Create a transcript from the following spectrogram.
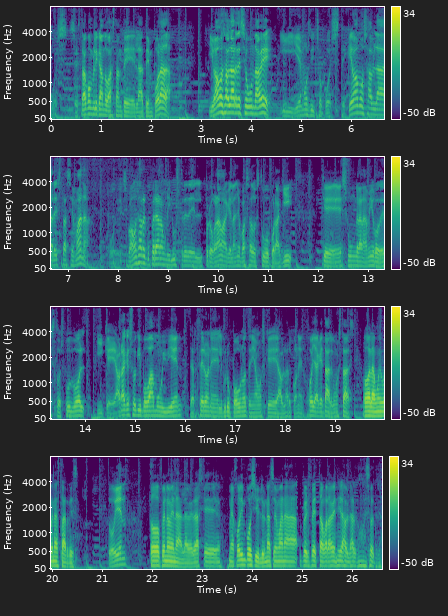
pues se está complicando bastante la temporada. Y vamos a hablar de Segunda B, y hemos dicho, pues, ¿de qué vamos a hablar esta semana? Pues vamos a recuperar a un ilustre del programa que el año pasado estuvo por aquí, que es un gran amigo de estos fútbol y que ahora que su equipo va muy bien, tercero en el grupo 1, teníamos que hablar con él. Joya, ¿qué tal? ¿Cómo estás? Hola, muy buenas tardes. ¿Todo bien? Todo fenomenal, la verdad es que mejor imposible, una semana perfecta para venir a hablar con vosotros.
